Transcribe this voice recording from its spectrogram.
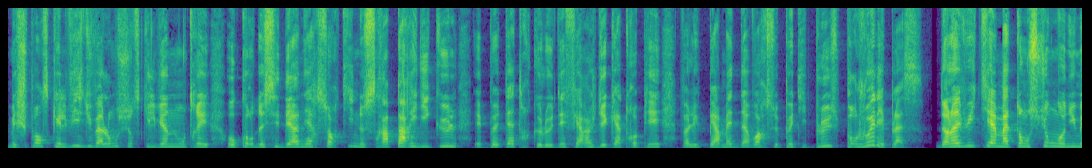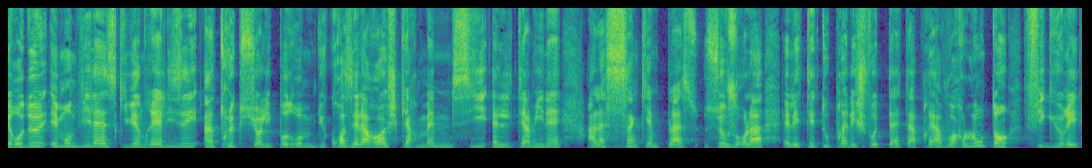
mais je pense qu'Elvis du Vallon sur ce qu'il vient de montrer au cours de ses dernières sorties ne sera pas ridicule et peut-être que le déferrage des quatre pieds va lui permettre d'avoir ce petit plus pour jouer les places. Dans la huitième, attention au numéro 2, et Villez qui vient de réaliser un truc sur l'hippodrome du Croisé-la-Roche, car même si elle terminait à la cinquième place ce jour-là, elle était tout près des chevaux de tête après avoir longtemps figuré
